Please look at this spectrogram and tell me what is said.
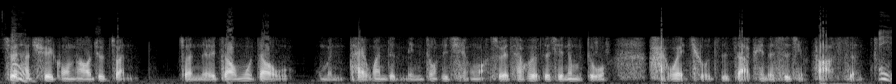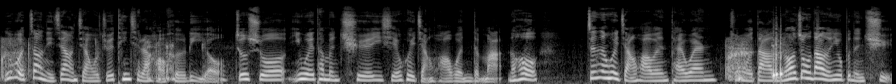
所以他缺工，然后就转转而招募到我们台湾的民众去前往，所以才会有这些那么多海外求职诈骗的事情发生。哎，如果照你这样讲，我觉得听起来好合理哦，就是说，因为他们缺一些会讲华文的嘛，然后。真正会讲华文，台湾、中国大陆，然后中国大陆人又不能去，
